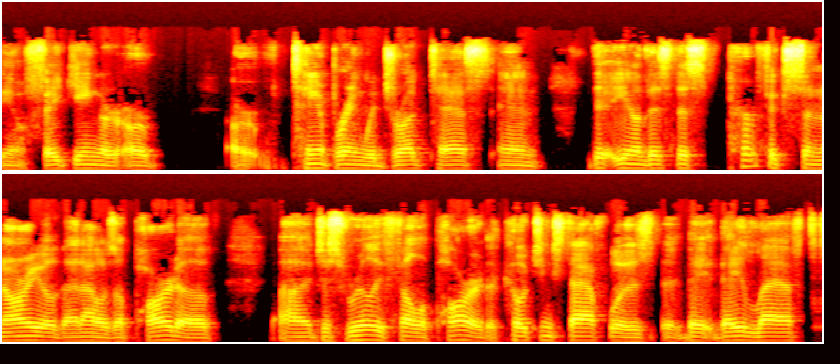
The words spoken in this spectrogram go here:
you know faking or, or or tampering with drug tests and the, you know this this perfect scenario that I was a part of uh, just really fell apart. The coaching staff was they they left.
